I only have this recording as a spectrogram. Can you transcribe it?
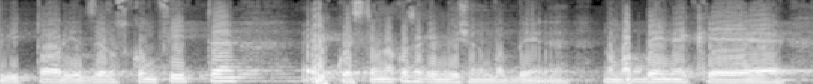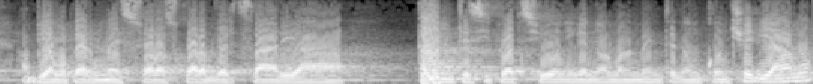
vittorie e 0 sconfitte e questa è una cosa che invece non va bene, non va bene che abbiamo permesso alla squadra avversaria tante situazioni che normalmente non concediamo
